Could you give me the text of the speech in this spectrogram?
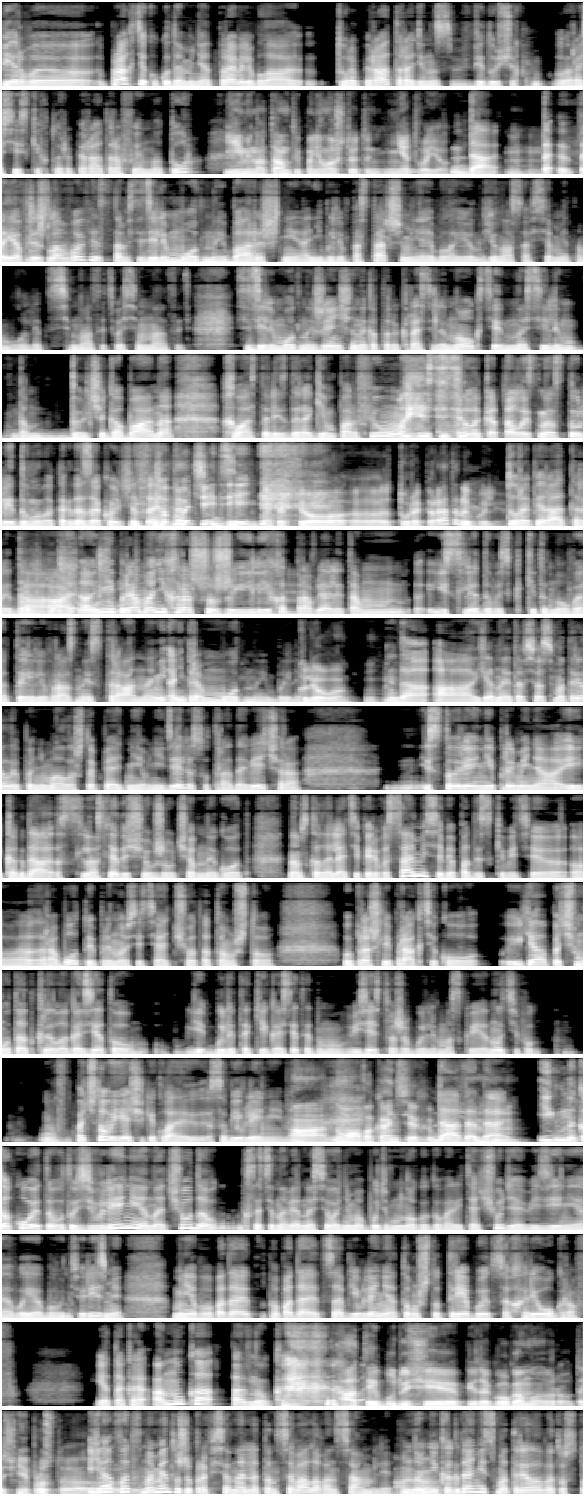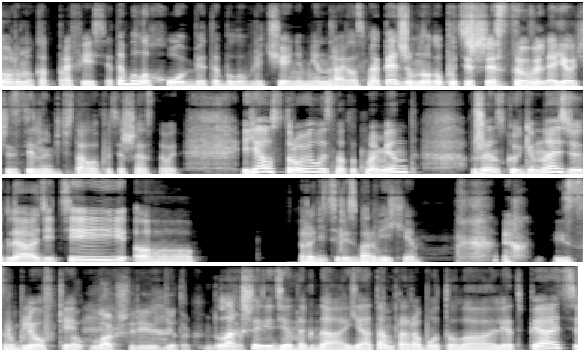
Первая практика, куда меня отправили, была туроператор, один из ведущих российских туроператоров Инна Тур. И именно там ты поняла, что это не твое. Да. Угу. Я пришла в офис, там сидели модные барышни, они были постарше меня, я была юна совсем, мне там было лет 17-18. Сидели модные женщины, которые красили ногти, носили там Дольче Габбана, хвастались дорогим парфюмом, а я сидела, каталась на стуле и думала, когда закончится рабочий день. Это все э, туроператоры были? Туроператоры, да. Они прям, они хорошо жили, их отправляли там исследовать какие-то новые отели в разные страны. Они, они прям модные были. Клево. Да, а я на это все смотрела и понимала, что пять дней в неделю с утра до вечера история не про меня. И когда на следующий уже учебный год нам сказали, а теперь вы сами себе подыскиваете э, работу и приносите отчет о том, что вы прошли практику. Я почему-то открыла газету, были такие газеты, я думаю, здесь тоже были в Москве, ну, типа, в почтовые ящики клали с объявлениями. А, ну, о вакансиях. И да, прочее. да, угу. да. И на какое-то вот удивление, на чудо, кстати, наверное, сегодня мы будем много говорить о чуде, о везении и об авантюризме, мне попадает, попадается объявление о том, что требуется хореограф. Я такая, а ну-ка, а ну-ка. А ты, будучи педагогом, точнее, просто... Я в этот момент уже профессионально танцевала в ансамбле, ага. но никогда не смотрела в эту сторону как профессия. Это было хобби, это было увлечение, мне нравилось. Мы, опять же, много путешествовали, а я очень сильно мечтала путешествовать. И я устроилась на тот момент в женскую гимназию для детей, э, родителей из Барвихи, из Рублевки. Luxury деток. Luxury деток, да. Я там проработала лет пять,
